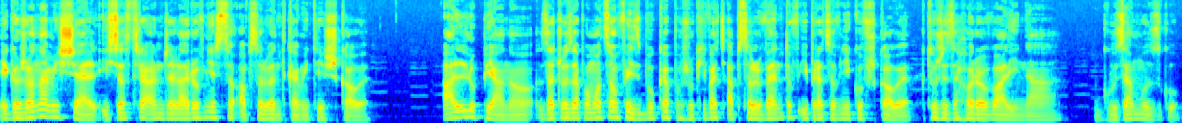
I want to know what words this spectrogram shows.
Jego żona Michelle i siostra Angela również są absolwentkami tej szkoły. Al Lupiano zaczął za pomocą Facebooka poszukiwać absolwentów i pracowników szkoły, którzy zachorowali na guza mózgu.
